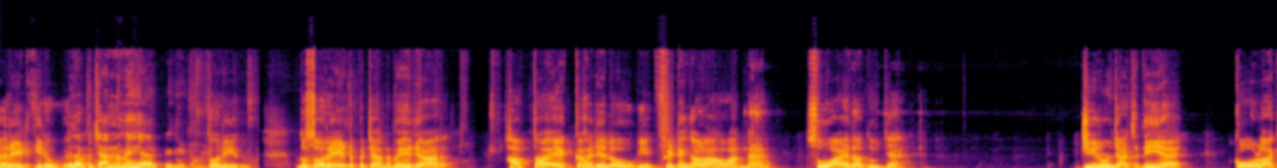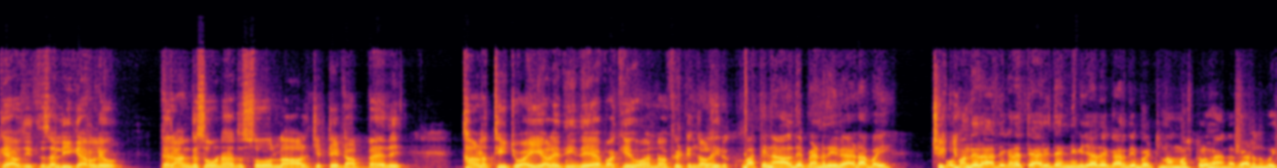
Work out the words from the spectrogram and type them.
ਰੇਟ ਕੀ ਰਹੂਗਾ? ਇਹਦਾ 95000 ਰੁਪਏ ਰੇਟ ਬਾਈ ਤੋਰੀ ਨੂੰ ਦੋਸਤੋ ਰੇਟ 95000 ਹਫਤਾ ਇੱਕ ਹਜੇ ਲਊਗੀ ਫਿਟਿੰਗ ਵਾਲਾ ਹਵਾਨਾ ਹੈ ਸੂਆ ਇਹਦਾ ਦੂਜਾ ਹੈ। ਜਿਹਨੂੰ ਜੱਚਦੀ ਹੈ ਕੋਲ ਆ ਕੇ ਆਪਦੀ ਤਸੱਲੀ ਕਰ ਲਿਓ। ਰੰਗ ਸੋਹਣਾ ਦੱਸੋ ਲਾਲ ਚਿੱਟੇ ਡੱਬ ਹੈ ਇਹਦੇ। ਥਣ ਹੱਥੀ ਚਵਾਈ ਵਾਲੇ ਦਿੰਦੇ ਆ ਬਾਕੀ ਹਵਾਨਾ ਫਿਟਿੰਗ ਵਾਲਾ ਹੀ ਰੱਖੋ। ਬਾਕੀ ਨਾਲ ਦੇ ਪਿੰਡ ਦੀ ਵਹਿੜ ਆ ਬਾਈ। ਉਹ ਬੰਦੇ ਦੱਸਦੇ ਕਹਿੰਦੇ ਤਿਆਰੀ ਤਾਂ ਇੰਨੀ ਕਿ ਜ਼ਿਆਦਾ ਕਰਦੀ ਬੈਠਣਾ ਮੁਸ਼ਕਲ ਹੋ ਜਾਂਦਾ ਵਹਿੜ ਨੂੰ ਬਾਈ।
